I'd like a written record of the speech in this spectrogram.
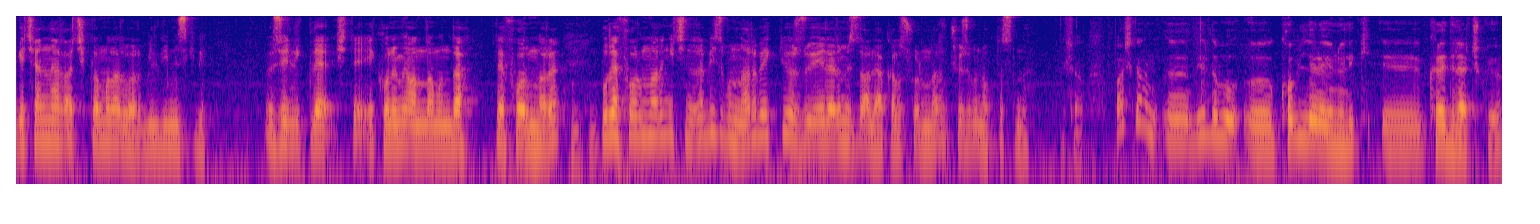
geçenlerde açıklamaları var bildiğiniz gibi. Özellikle işte ekonomi anlamında reformları. Bu reformların içinde de biz bunları bekliyoruz. Üyelerimizle alakalı sorunların çözümü noktasında. İnşallah. Başkanım e, bir de bu e, COBİ'lere yönelik e, krediler çıkıyor.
